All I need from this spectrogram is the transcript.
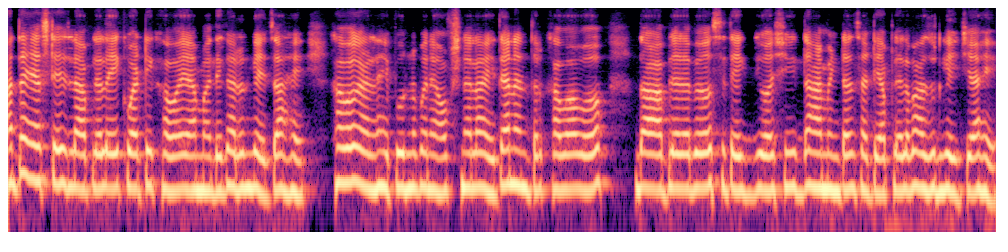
आता या स्टेजला आपल्याला एक वाटी खवा यामध्ये घालून घ्यायचा आहे. खवा घालणं हे पूर्णपणे ऑप्शनल आहे. त्यानंतर खवा व डाळ आपल्याला व्यवस्थित एक अशी दहा मिनिटांसाठी आपल्याला भाजून घ्यायची आहे.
